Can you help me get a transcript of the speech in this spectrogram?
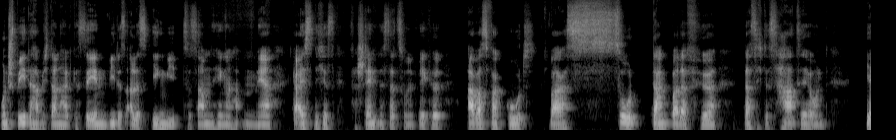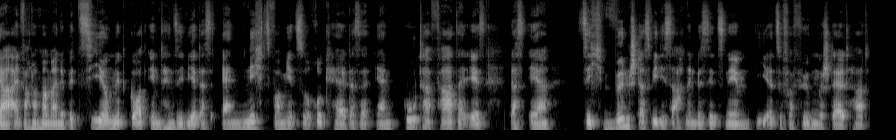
Und später habe ich dann halt gesehen, wie das alles irgendwie zusammenhing und habe ein mehr geistliches Verständnis dazu entwickelt. Aber es war gut. Ich war so dankbar dafür, dass ich das hatte und ja, einfach nochmal meine Beziehung mit Gott intensiviert, dass er nichts von mir zurückhält, dass er, ein guter Vater ist, dass er sich wünscht, dass wir die Sachen in Besitz nehmen, die er zur Verfügung gestellt hat.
